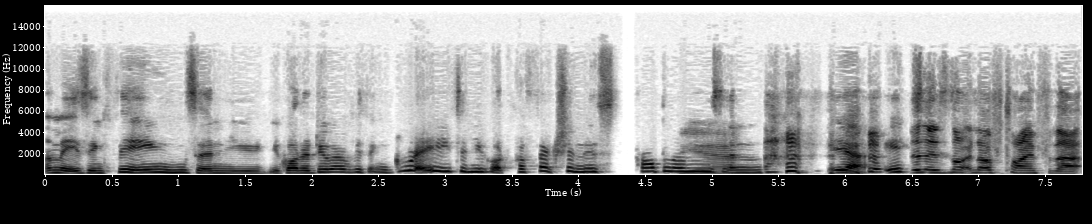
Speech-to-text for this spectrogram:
amazing things and you you got to do everything great and you got perfectionist problems yeah. and yeah there's not enough time for that.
